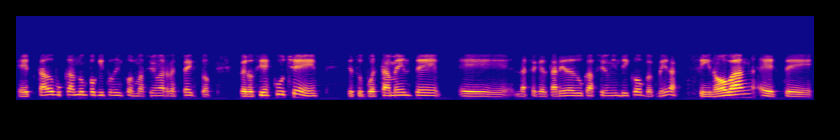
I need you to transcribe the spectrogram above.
he estado buscando un poquito de información al respecto, pero sí escuché que supuestamente eh, la secretaria de educación indicó, pues mira, si no van, este,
